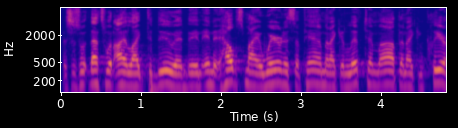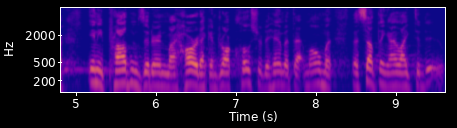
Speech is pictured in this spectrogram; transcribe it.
That's just what, that's what I like to do. And, and, and, it helps my awareness of Him, and I can lift Him up, and I can clear any problems that are in my heart. I can draw closer to Him at that moment. That's something I like to do.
